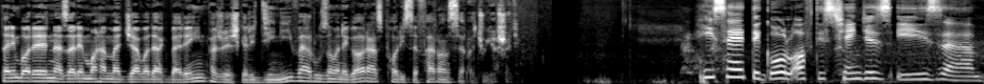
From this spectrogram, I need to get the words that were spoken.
در این باره نظر محمد جواد این پژوهشگر دینی و روزنامه‌نگار از پاریس فرانسه را جویا شدیم. He said the goal of these changes is um,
